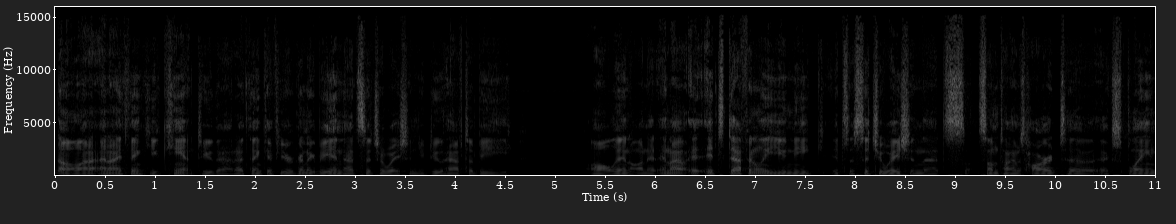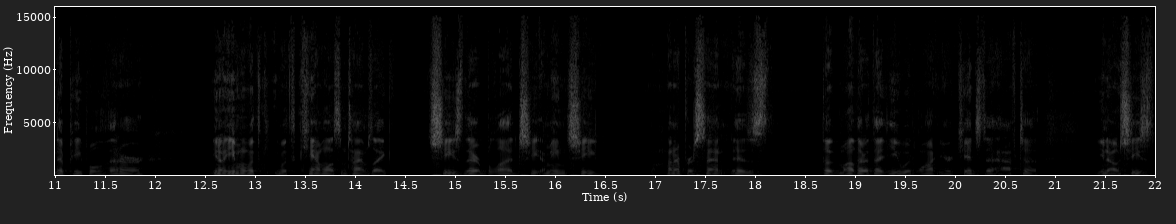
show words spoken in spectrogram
No, and I think you can't do that. I think if you're going to be in that situation, you do have to be all in on it. And I, it's definitely unique. It's a situation that's sometimes hard to explain to people that are, you know, even with with Kamala, sometimes like she's their blood. She, I mean, she, hundred percent is the mother that you would want your kids to have to. You know, she's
